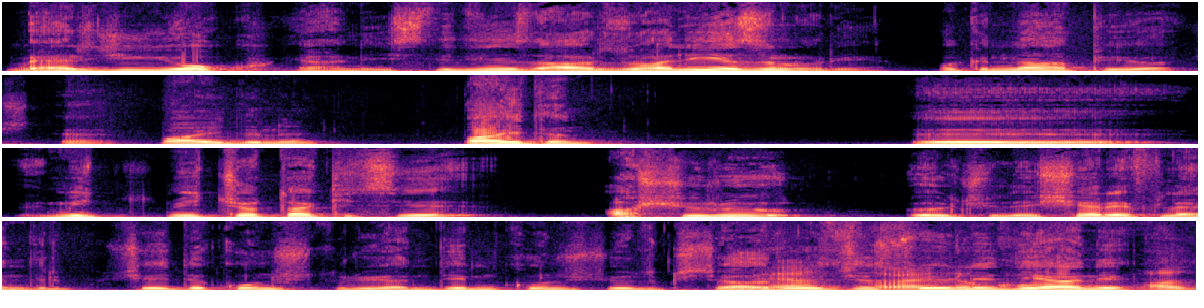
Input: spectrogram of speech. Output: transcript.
merci yok. Yani istediğiniz arzu hali yazın oraya. Bakın ne yapıyor? İşte Biden'ı Biden e, Mitsotakis'i aşırı ölçüde şereflendirip şeyde konuşturuyor. Yani demin konuşuyorduk. Çağrı Beyaz Hoca söyledi yani. az-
